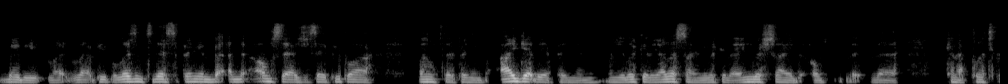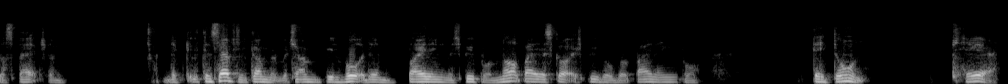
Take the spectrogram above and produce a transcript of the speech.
maybe let let people listen to this opinion. But and obviously, as you say, people are bound to their opinion. But I get the opinion when you look at the other side, you look at the English side of the, the kind of political spectrum. the, the Conservative government, which I've been voted in by the English people, not by the Scottish people, but by the people, they don't care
